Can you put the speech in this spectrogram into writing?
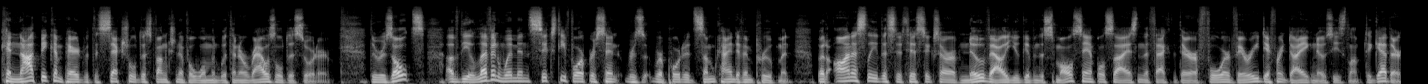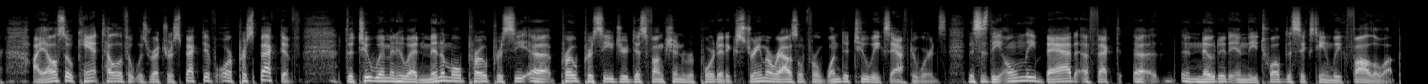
cannot be compared with the sexual dysfunction of a woman with an arousal disorder. The results of the 11 women, 64% res- reported some kind of improvement, but honestly, the statistics are of no value given the small sample size and the fact that there are four very different diagnoses lumped together. I also can't tell if it was retrospective or prospective. The two women who had minimal pro, uh, procedure dysfunction reported extreme arousal for one to two weeks afterwards. This is the only bad effect uh, noted in the 12 to 16 week follow up.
